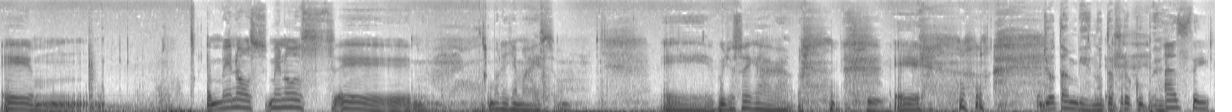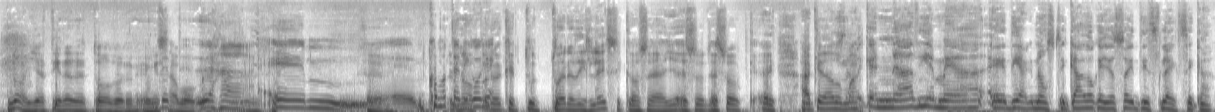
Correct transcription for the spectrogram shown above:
eh, menos, menos, eh, ¿cómo le llama eso? Eh, pues yo soy gaga. Eh, Yo también, no te preocupes. así. No, ella tiene de todo en, en esa boca. Ajá. Em, Sí. eh, ¿Cómo te no, digo? pero es que tú, tú eres disléxica, o sea, eso, eso eh, ha quedado más... Que nadie me ha eh, diagnosticado que yo soy disléxica.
